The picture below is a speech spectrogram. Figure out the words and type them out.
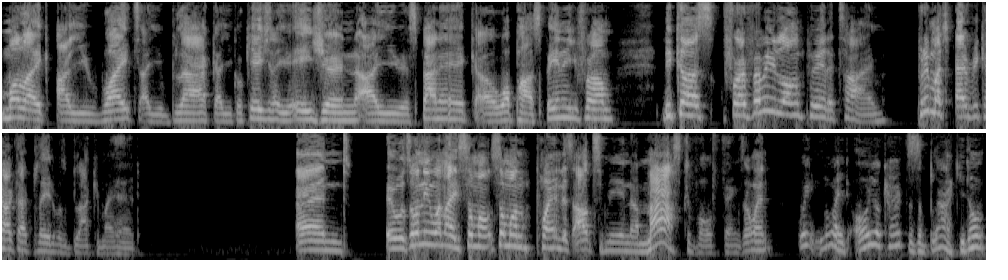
more like are you white? Are you black? Are you Caucasian? Are you Asian? Are you Hispanic? Uh, what part of Spain are you from? Because for a very long period of time, pretty much every character I played was black in my head. And it was only when I someone someone pointed this out to me in a mask of all things. I went, wait, Lloyd, all your characters are black. You don't,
